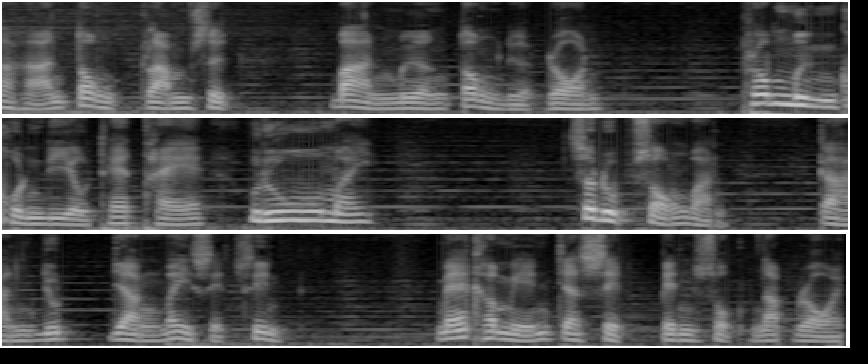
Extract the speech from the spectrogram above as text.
ทหารต้องกลำศึก บ้านเมืองต้องเดือดร้อน เพราะมึงคนเดียวแท้ๆ รู้ไหม สรุปสองวัน การยุดยังไม่เสร็จสิ้น แม้เขมรจะเสร็จเป็นศพนับร้อย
